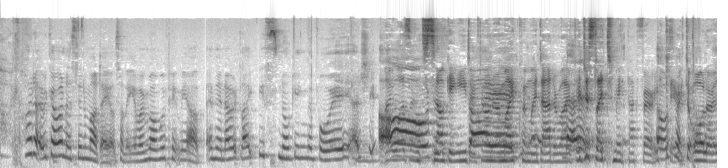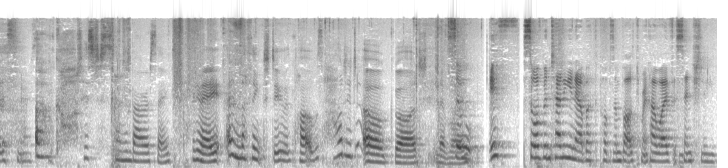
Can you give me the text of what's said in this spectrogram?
oh my god, I would go on a cinema date or something, and my mum would pick me up, and then I would like be snogging the boy. And she, Mm. I oh, wasn't snogging either, John or dying. Mike, when my dad arrived. No. I'd just like to make that very Oh, clear thank to all our listeners. Oh god, it's just so embarrassing. Anyway, and nothing to do with pubs. How did? Oh god, never mind. So if so, I've been telling you now about the pubs in Baltimore and how I've essentially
